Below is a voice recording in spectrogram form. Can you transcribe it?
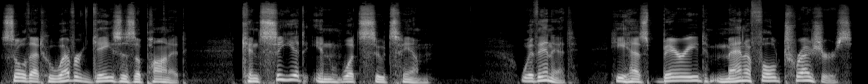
so that whoever gazes upon it can see it in what suits him. Within it, he has buried manifold treasures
